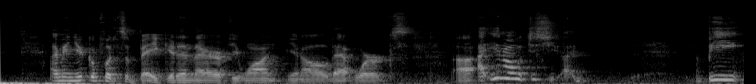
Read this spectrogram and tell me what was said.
I mean, you could put some bacon in there if you want. You know, that works. Uh, I, you know, just uh, be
